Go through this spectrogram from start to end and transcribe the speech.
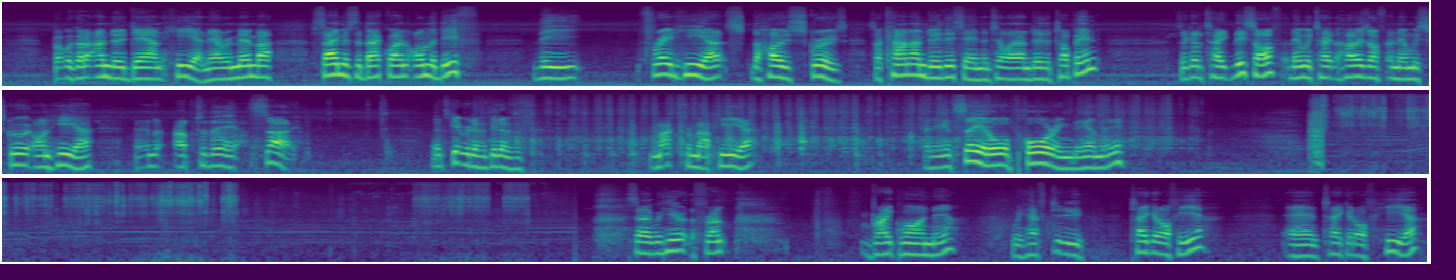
but we've got to undo down here. Now remember, same as the back one on the diff, the thread here, the hose screws. So I can't undo this end until I undo the top end. So I've got to take this off, then we take the hose off, and then we screw it on here and up to there. So let's get rid of a bit of muck from up here. And you can see it all pouring down there. So we're here at the front brake line now. We have to take it off here and take it off here.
